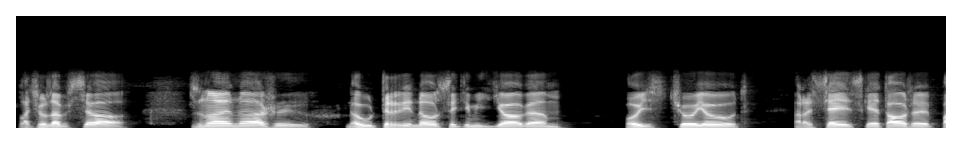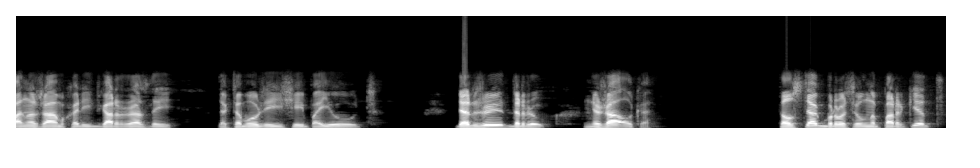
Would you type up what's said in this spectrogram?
плачу за все. Знаю наших, наутрено с этим йогом. Пусть чуют, российские тоже по ножам ходить гораздо, да к тому же еще и поют. Держи, друг, не жалко. Толстяк бросил на паркет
